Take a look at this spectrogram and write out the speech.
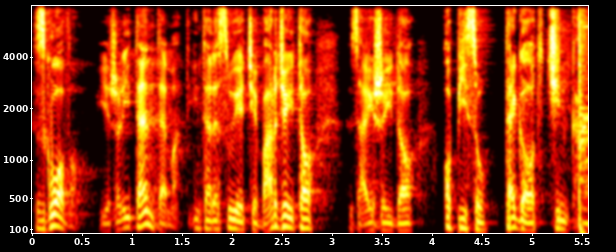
z głową. Jeżeli ten temat interesuje Cię bardziej, to zajrzyj do opisu tego odcinka.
